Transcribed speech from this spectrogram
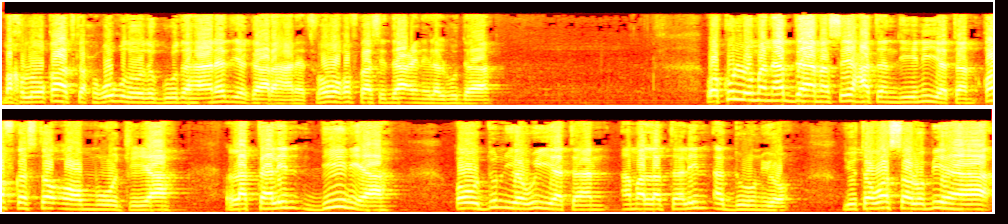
makhluuqaadka xuquuqdooda guud ahaaneed iyo gaar ahaaneed. Fa huwa qofkaasi daacin ila alhudaa wa kullu man abdaa nasiixatan diiniyatan qof kasta oo muujiya la talin diini ah oo dunyawiyatan ama la talin adduunyo. Yutawasalu bihaa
